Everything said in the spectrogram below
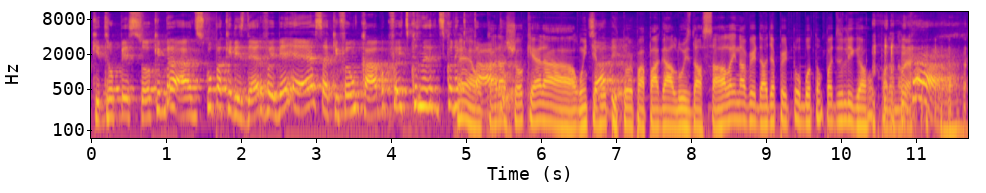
que tropeçou, que a desculpa que eles deram foi bem essa, que foi um cabo que foi desconectado. É, o cara achou que era o interruptor para apagar a luz da sala e na verdade apertou o botão para desligar o Paranauê. Cara,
